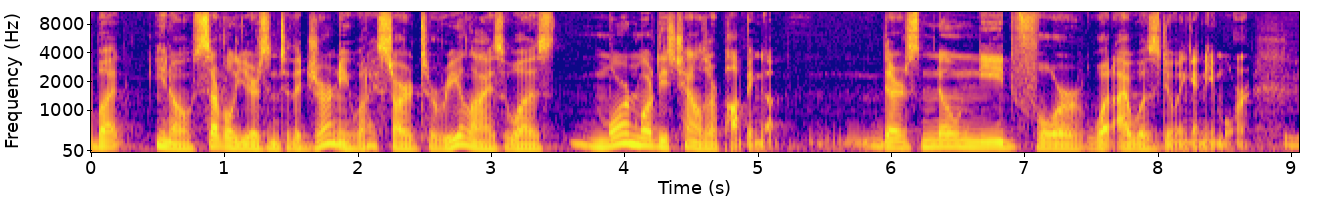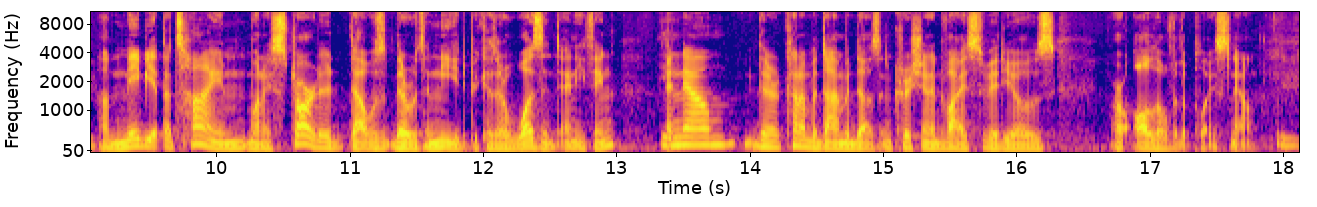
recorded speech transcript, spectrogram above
But, you know, several years into the journey, what I started to realize was more and more of these channels are popping up. There's no need for what I was doing anymore. Mm-hmm. Um, maybe at the time when I started, that was there was a need because there wasn't anything, yeah. and now they're kind of a dime a dozen. Christian advice videos are all over the place now. Mm.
